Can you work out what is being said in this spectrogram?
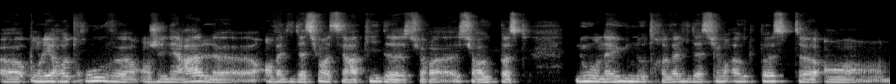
on les retrouve en général en validation assez rapide sur, sur Outpost. Nous, on a eu notre validation Outpost en,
